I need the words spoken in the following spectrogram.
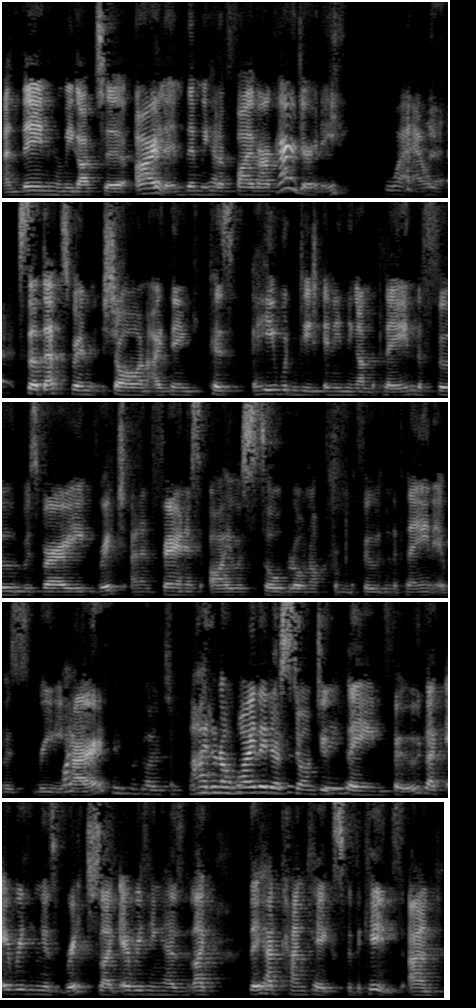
And then when we got to Ireland, then we had a five hour car journey. Wow. So that's when Sean, I think, because he wouldn't eat anything on the plane. The food was very rich. And in fairness, I was so blown up from the food in the plane. It was really I hard. get super bloated from I don't know why they just don't do plain food. Like everything is rich. Like everything has, like they had pancakes for the kids and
